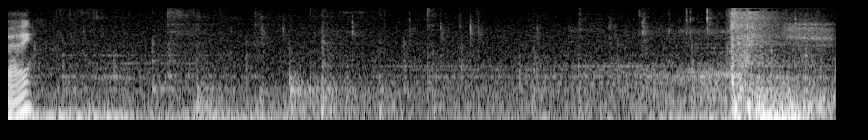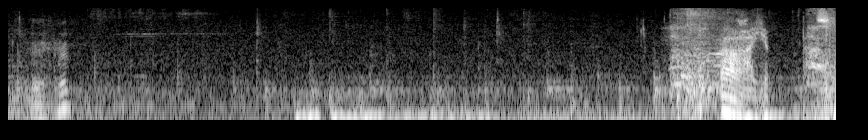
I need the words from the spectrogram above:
Okay. Mhm. Ah, you bastard.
